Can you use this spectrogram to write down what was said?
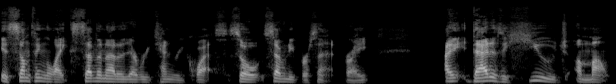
is something like seven out of every 10 requests. So 70%, right? I, that is a huge amount.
